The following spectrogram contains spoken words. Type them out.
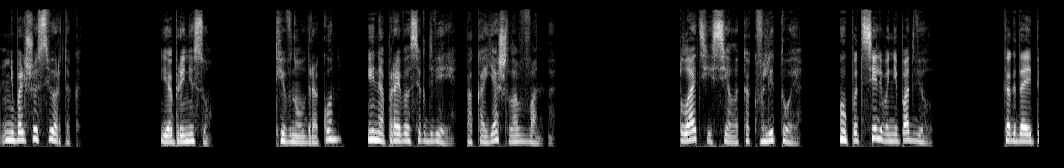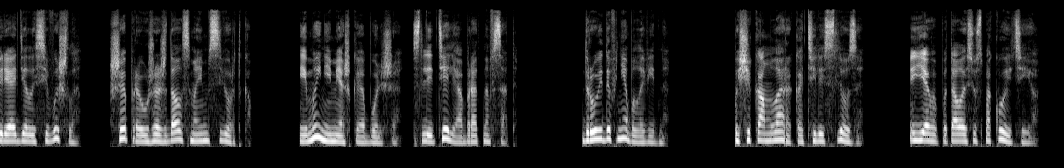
небольшой сверток. «Я принесу», — кивнул дракон и направился к двери, пока я шла в ванную. Платье село как влитое. Опыт Сельва не подвел. Когда я переоделась и вышла, Шепра уже ждал с моим свертком. И мы, не мешкая больше, слетели обратно в сад. Друидов не было видно. По щекам Лара катились слезы. Ева пыталась успокоить ее.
